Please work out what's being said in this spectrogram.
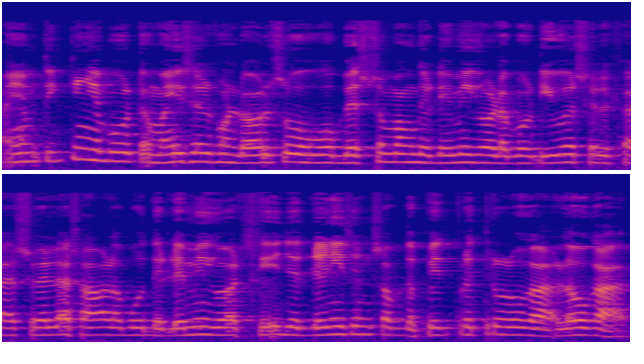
I am thinking about myself and also oh, best among the demigod about yourself as well as all about the demigod sages, denizens of the Pritruloka, Loka,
